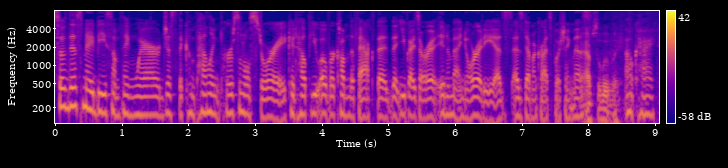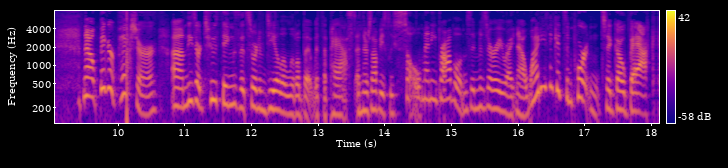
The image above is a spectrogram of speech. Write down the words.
So this may be something where just the compelling personal story could help you overcome the fact that, that you guys are in a minority as as Democrats pushing this. Absolutely. Okay. Now, bigger picture, um, these are two things that sort of deal a little little bit with the past. And there's obviously so many problems in Missouri right now. Why do you think it's important to go back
